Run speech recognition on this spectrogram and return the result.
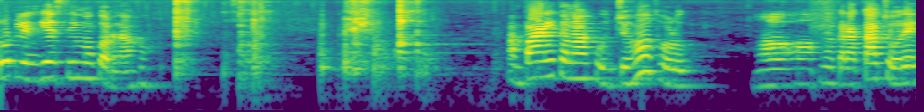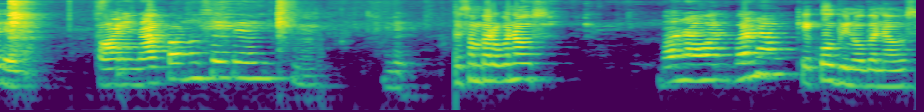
રોટલીને ગેસ ધીમો કરી નાખો. આમ પાણી તો નાખવું જ જો હો થોડુંક. હા હા. નકર કાચો રહે. પાણી નાખવાનું છે કે? સંભારો બનાવશ બનાવો બનાવ. કે કોબીનો બનાવશ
